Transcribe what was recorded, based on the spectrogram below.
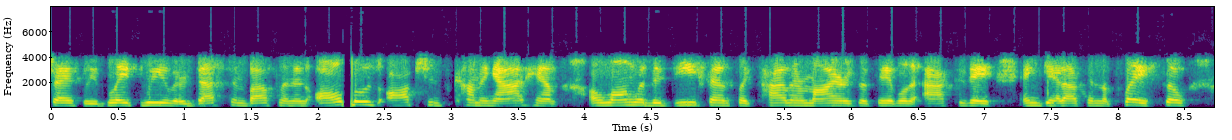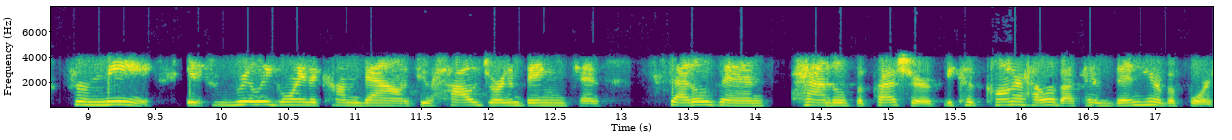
Scheifele, Blake Wheeler, Dustin Byfuglien, and all those options coming at him, along with the defense like Tyler Myers that's able to activate and get up in the play. So for me, it's really going to come down to how Jordan Binnington settles in, handles the pressure because Connor Hellebuyck has been here before.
